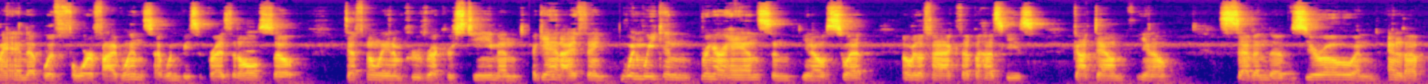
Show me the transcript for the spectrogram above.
might end up with four or five wins. I wouldn't be surprised at all. So definitely an improved Rutgers team. And again, I think when we can wring our hands and, you know, sweat over the fact that the Huskies got down, you know, seven to zero and ended up,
